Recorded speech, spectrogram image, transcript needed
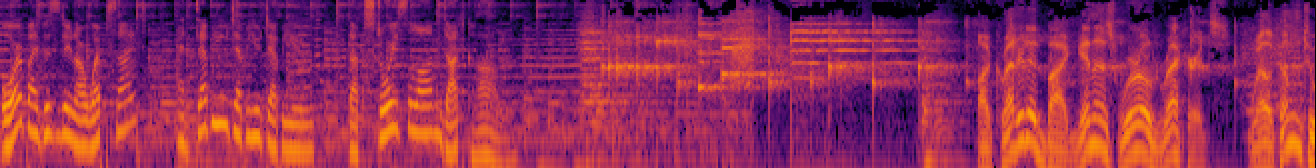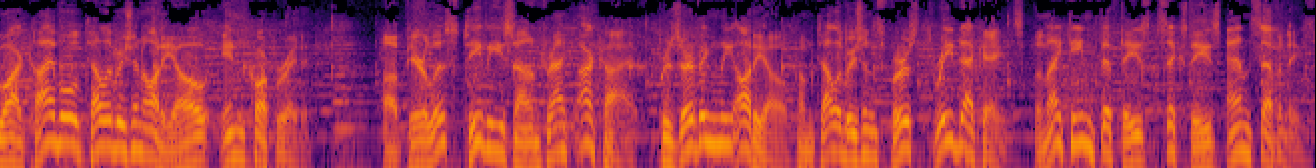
or by visiting our website at www.storysalon.com. Accredited by Guinness World Records. Welcome to Archival Television Audio Incorporated. A peerless TV soundtrack archive, preserving the audio from television's first three decades, the 1950s, 60s, and 70s,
